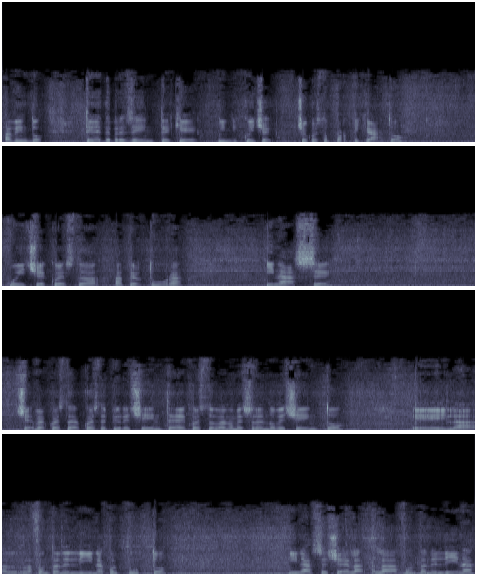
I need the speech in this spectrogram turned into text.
avendo, tenete presente che quindi qui c'è questo porticato, qui c'è questa apertura, in asse cioè, beh, questo, questo, è più recente, eh. questo l'hanno messo nel Novecento, eh, la, la, fontanellina col putto. In asse c'è la, la fontanellina,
